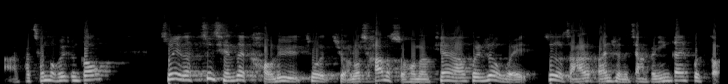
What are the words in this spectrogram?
啊，它成本会更高。所以呢，之前在考虑做卷落差的时候呢，天然会认为热轧板卷的价格应该会高，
